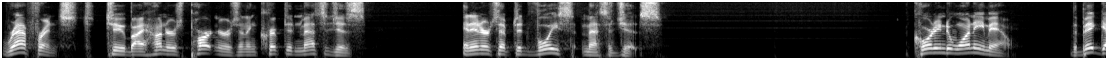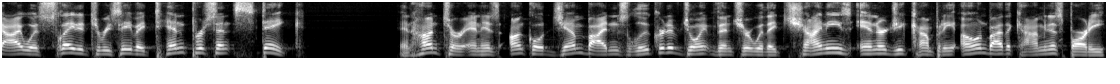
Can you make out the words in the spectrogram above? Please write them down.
referenced to by Hunter's partners in encrypted messages and intercepted voice messages. According to one email, the big guy was slated to receive a 10% stake in Hunter and his uncle Jim Biden's lucrative joint venture with a Chinese energy company owned by the Communist Party,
